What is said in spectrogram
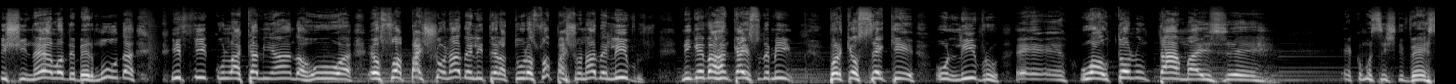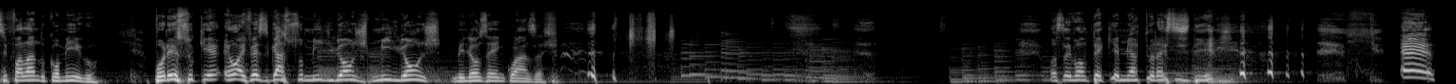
de chinelo, de bermuda e fico lá caminhando a rua. Eu sou apaixonado em literatura, eu sou apaixonado em livros. Ninguém vai arrancar isso de mim, porque eu sei que o livro, é, o autor não está, mas é, é como se estivesse falando comigo. Por isso que eu às vezes gasto milhões, milhões, milhões em quanzas. Vocês vão ter que me aturar esses dias. é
